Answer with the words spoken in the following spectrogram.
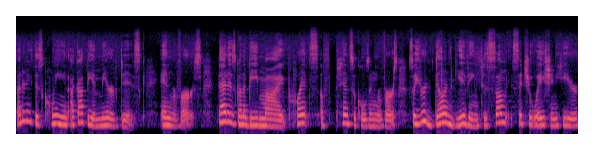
underneath this queen, I got the Emir of Disc in reverse. That is going to be my Prince of Pentacles in reverse. So you're done giving to some situation here.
